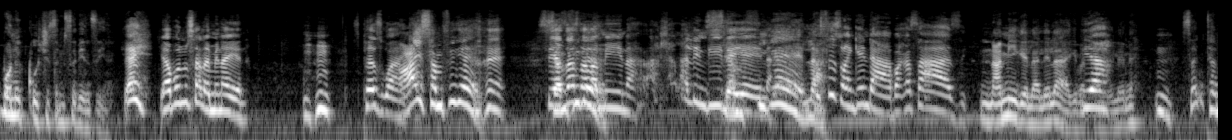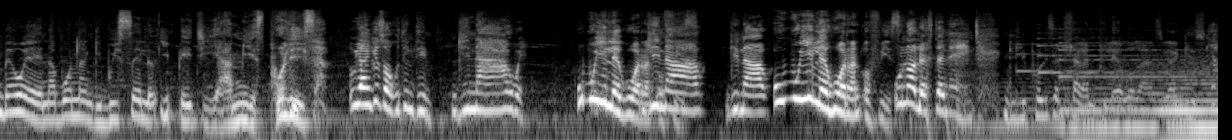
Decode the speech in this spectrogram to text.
Bona eqoshisa emsebenzini. Yeyi yabona usala mina yena? Mhm, siphezu kwakhe. Hayi samfikela siyazasala Siyamfikela. mina. Ahlala lindile yena. Usizwa ngendaba kasazi nami-ke lalela-ke Ya. badanile ne? Mm. sengithembe wena bona ngibuyisele ibheji yami yesipholisa. Uyangizwa ukuthi ngithini? Nginawe. Ubuyile ku-warrant nginawe office nginawe ubuyile ku-warrant office. Uno-lieutenant ngilipholisa elihlakaniphileko kazi uyangizwa?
